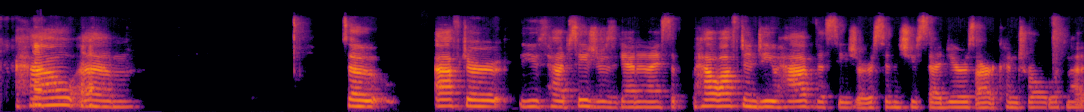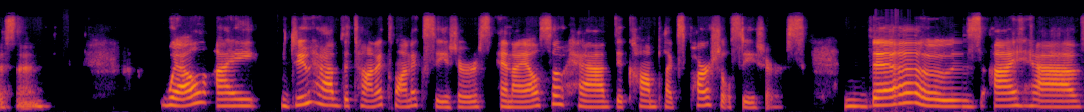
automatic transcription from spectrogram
how um so after you've had seizures again and i said how often do you have the seizures since you said yours aren't controlled with medicine? Well i do have the tonic-clonic seizures and i also have the complex partial seizures. Those i have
